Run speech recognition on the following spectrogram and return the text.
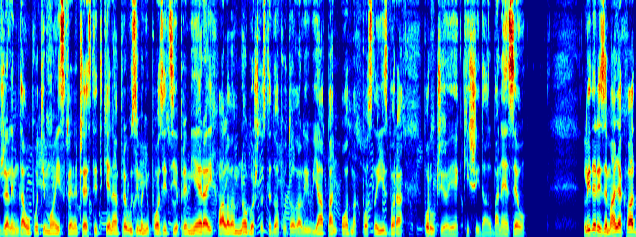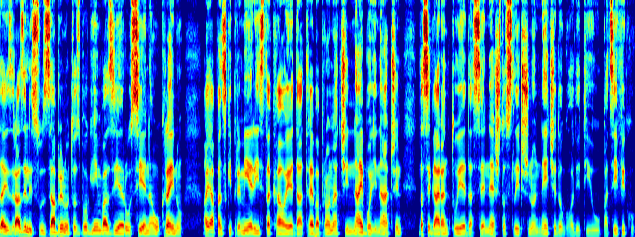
Želim da uputim moje iskrene čestitke na preuzimanju pozicije premijera i hvala vam mnogo što ste doputovali u Japan odmah posle izbora, poručio je Kishida Albanezeu. Lideri zemalja kvada izrazili su zabrinuto zbog invazije Rusije na Ukrajinu, a japanski premijer istakao je da treba pronaći najbolji način da se garantuje da se nešto slično neće dogoditi u Pacifiku.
